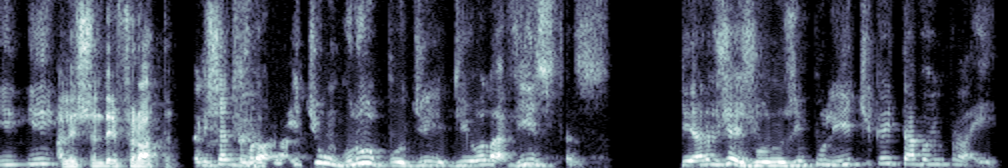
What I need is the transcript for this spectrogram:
E, e, Alexandre Frota. Alexandre Frota. E tinha um grupo de, de olavistas que eram jejunos em política e estavam indo para lá. E,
